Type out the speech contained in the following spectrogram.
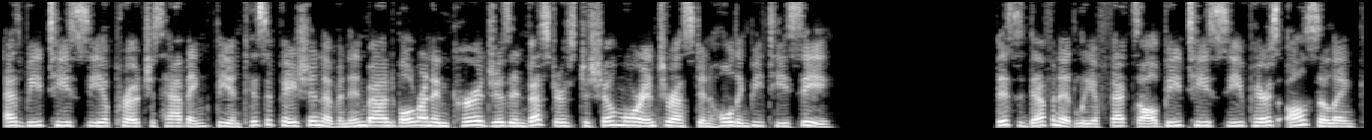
As BTC approaches halving, the anticipation of an inbound bull run encourages investors to show more interest in holding BTC. This definitely affects all BTC pairs also Link.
